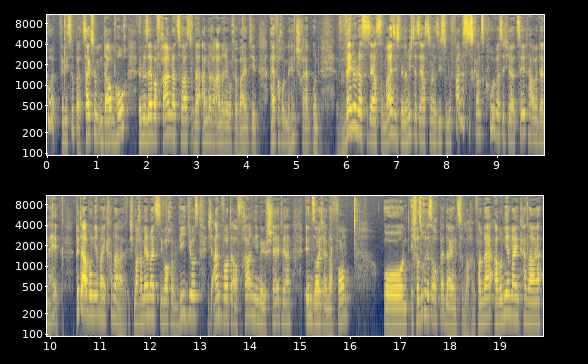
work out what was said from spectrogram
cool, finde ich super. Zeig's mir mit einem Daumen hoch. Wenn du selber Fragen dazu hast oder andere Anregungen für Valentin, einfach unten hinschreiben. Und wenn du das das erste Mal siehst, wenn du mich das erste Mal siehst und du fandest es ganz cool, was ich hier erzählt habe, dann hey, bitte abonniere meinen Kanal. Ich mache mehrmals die Woche Videos. Ich antworte auf Fragen, die mir gestellt werden, in solch einer Form. Und ich versuche das auch bei deinen zu machen. Von daher abonniere meinen Kanal,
